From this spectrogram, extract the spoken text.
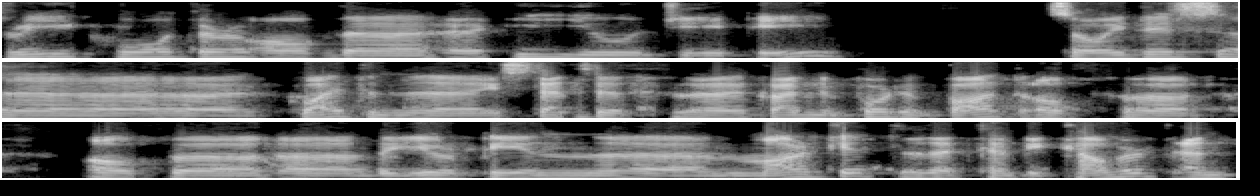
three quarter of the EU GDP. So it is quite an extensive, quite an important part of of uh, uh, the European uh, market that can be covered. And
